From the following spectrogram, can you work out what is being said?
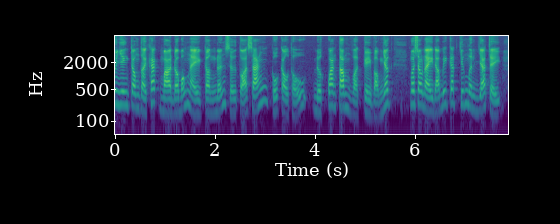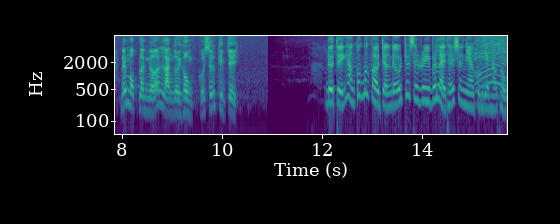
Tuy nhiên trong thời khắc mà đội bóng này cần đến sự tỏa sáng của cầu thủ được quan tâm và kỳ vọng nhất, ngôi sao này đã biết cách chứng minh giá trị để một lần nữa là người hùng của xứ Kim Chi. Đội tuyển Hàn Quốc bước vào trận đấu trước Syria với lợi thế sân nhà cùng dàn hảo thủ.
